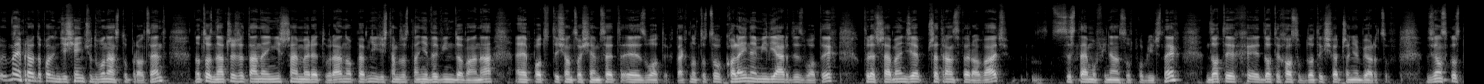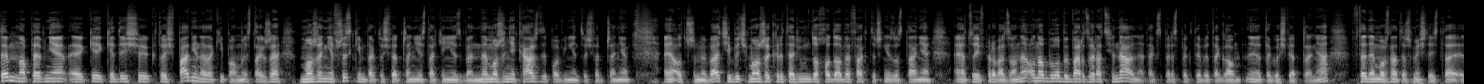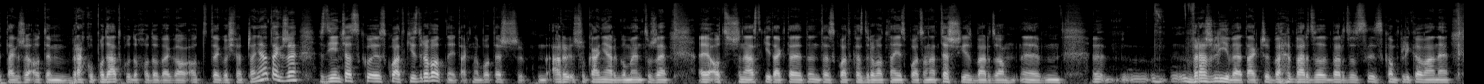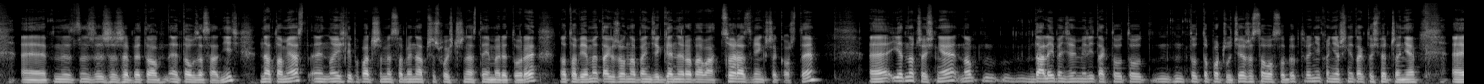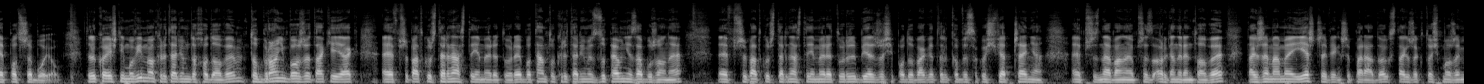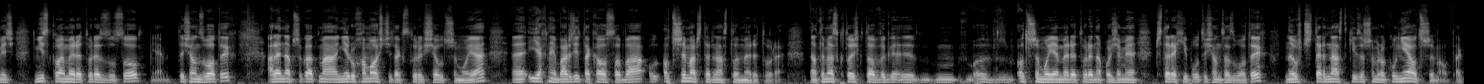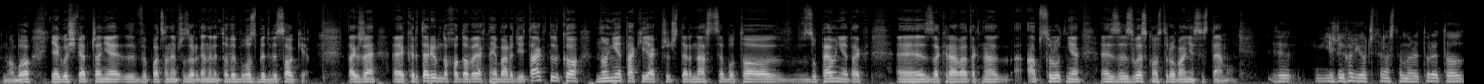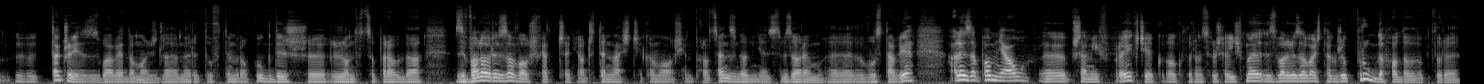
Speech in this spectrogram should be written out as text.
najprawdopodobniej 10-12%, no to znaczy, że ta najniższa emerytura no pewnie gdzieś tam zostanie wywindowana e, pod 1800 zł. Tak? No to są kolejne miliardy złotych, które trzeba będzie przetransferować z systemu finansów publicznych do tych, do tych osób, do tych świadczeniobiorców. W związku z tym, no pewnie e, kie- kiedyś ktoś wpadnie na taki pomysł, także może nie wszystkim tak to świadczenie jest takie niezbędne, może nie każdy powinien to świadczenie e, otrzymywać i być może kryterium dochodowe faktycznie zostanie e, tutaj wprowadzone. Ono byłoby bardzo racjonalne, tak z perspektywy tego, e, tego świadczenia. Wtedy można też myśleć ta, także o tym braku podatku dochodowego od tego świadczenia, także zdjęcia sk- składki zdrowotnej, tak, no bo też szukanie argumentu, że e, od trzynastki tak ta, ta składka zdrowotna jest płacona też jest bardzo wrażliwe, tak, czy ba- bardzo, bardzo skomplikowane, e, że- że- żeby to, to uzasadnić. Natomiast, e, no jeśli popatrzymy sobie na przyszłość 13 emerytury, no to wiemy tak, że ona będzie generowała coraz większe koszty. E, Jednocześnie, no dalej będziemy mieli tak to, to, to, to poczucie, że są osoby, które niekoniecznie tak to świadczenie e, potrzebują. Tylko jeśli mówimy o kryterium dochodowym, to broń Boże takie jak e, w przypadku 14 emerytury, bo tam to kryterium jest zupełnie zaburzone. E, W przypadku 14 emerytury bierze się pod uwagę tylko wysokość świadczenia e, przyznawane przez organ rentowy. Także mamy jeszcze większy paradoks, także ktoś może mieć niską emeryturę z ZUS-u, nie wiem, 1000 zł, ale na przykład ma nieruchomości, tak, z których się utrzymuje i jak najbardziej taka osoba otrzyma 14 emeryturę. Natomiast ktoś, kto otrzymuje emeryturę na poziomie 4,5 tysiąca złotych, no już 14 w zeszłym roku nie otrzymał, tak, no bo jego świadczenie wypłacane przez organy rentowe było zbyt wysokie. Także e, kryterium dochodowe jak najbardziej tak, tylko no nie takie jak przy 14, bo to zupełnie tak e, zakrawa tak na absolutnie e, złe skonstruowanie systemu. Jeżeli chodzi o 14 emeryturę, to także jest zła wiadomość dla emerytów w tym roku, gdyż rząd co prawda zwaloryzował świadczenie o 14,8% zgodnie z wzorem w ustawie, ale zapomniał, przynajmniej w projekcie, o którym słyszeliśmy, zwaloryzować także próg dochodowy, który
